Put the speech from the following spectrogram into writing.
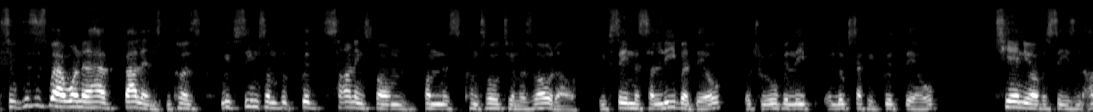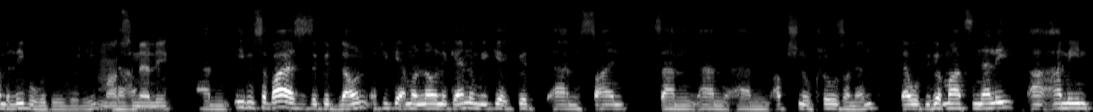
So this is where I want to have balance because we've seen some good signings from from this consortium as well. Though we've seen the Saliba deal, which we all believe looks like a good deal. Tierney obviously is an unbelievable deal, really. now. Martinelli. Um, even Ceballos is a good loan. If you get him on loan again and we get good um, sign some um, um, optional clause on him, that would be good. Martinelli, uh, I mean,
